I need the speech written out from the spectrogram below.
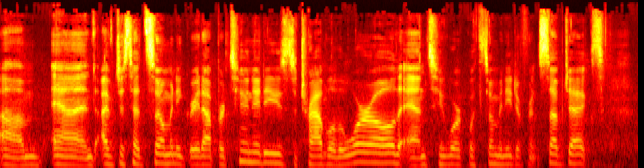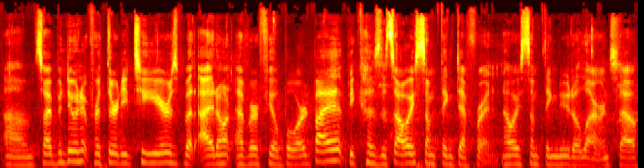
um, and I've just had so many great opportunities to travel the world and to work with so many different subjects. Um, so I've been doing it for 32 years, but I don't ever feel bored by it because it's always something different, always something new to learn. So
